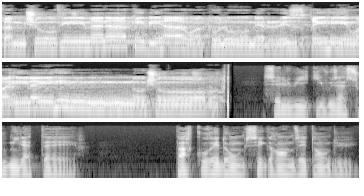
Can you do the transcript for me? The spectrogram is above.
فامشوا في مناكبها وكلوا من رزقه وإليه النشور C'est lui qui vous a soumis la terre. Parcourez donc ces grandes étendues.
